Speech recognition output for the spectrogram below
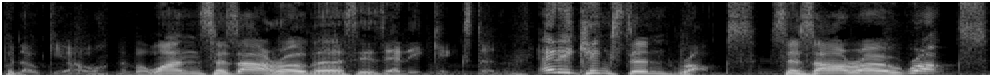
Pinocchio. Number one, Cesaro versus Eddie Kingston. Eddie Kingston rocks. Cesaro rocks.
